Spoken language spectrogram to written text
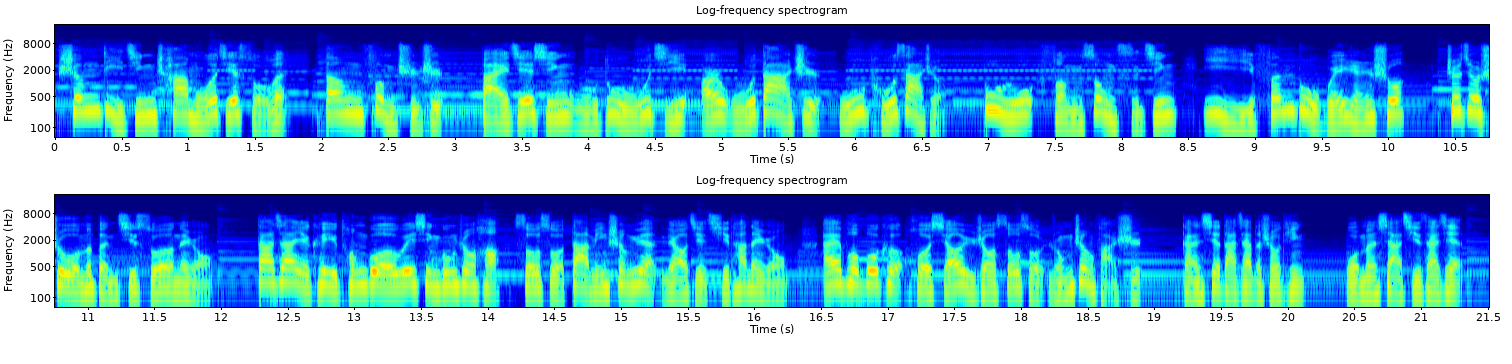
生地经叉摩羯所问，当奉持之。百劫行五度无极而无大智无菩萨者，不如讽诵此经，亦以分部为人说。这就是我们本期所有内容。大家也可以通过微信公众号搜索“大明圣院”了解其他内容，Apple 播客或小宇宙搜索“荣正法师”。感谢大家的收听，我们下期再见。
